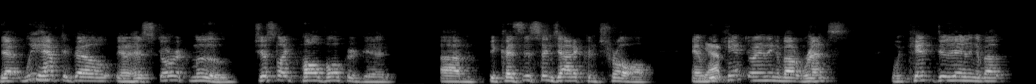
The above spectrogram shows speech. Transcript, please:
that we have to go in a historic move, just like Paul Volcker did, um, because this thing's out of control, and yep. we can't do anything about rents. We can't do anything about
